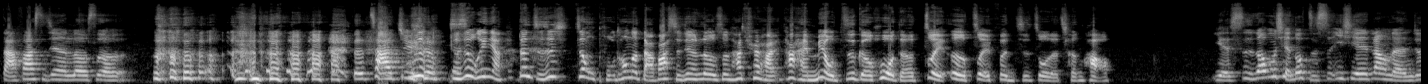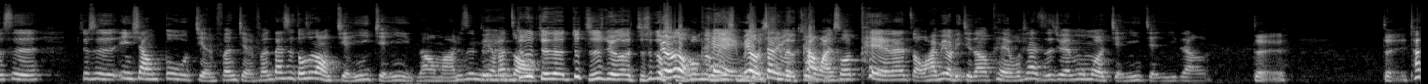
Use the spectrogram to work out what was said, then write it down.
打发时间的垃圾 的差距。只是，只是我跟你讲，但只是这种普通的打发时间的乐色，他却还他还没有资格获得罪恶罪分之作的称号。也是，到目前都只是一些让人就是。就是印象度减分减分，但是都是那种减一减一，你知道吗？就是没有那种，就是觉得就只是觉得只是个普通的，配，没有像你们看完说配的那种，我还没有理解到配。我现在只是觉得默默的减一减一这样。对，对他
